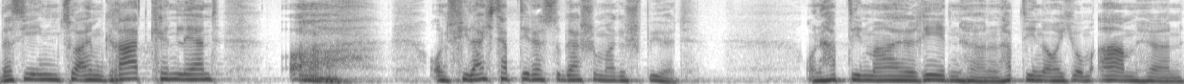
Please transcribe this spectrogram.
dass ihr ihn zu einem Grad kennenlernt. Oh, und vielleicht habt ihr das sogar schon mal gespürt und habt ihn mal reden hören und habt ihn euch umarmen hören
